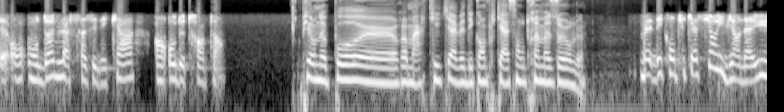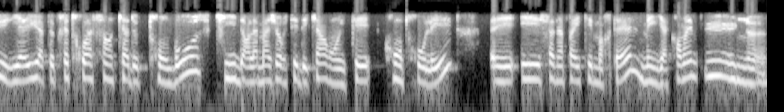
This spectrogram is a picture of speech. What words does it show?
euh, on, on donne l'AstraZeneca en haut de 30 ans. Puis on n'a pas euh, remarqué qu'il y avait des complications outre mesure. Là. Mais des complications, il y en a eu. Il y a eu à peu près 300 cas de thrombose qui, dans la majorité des cas, ont été contrôlés. Et, et ça n'a pas été mortel, mais il y a quand même eu une,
